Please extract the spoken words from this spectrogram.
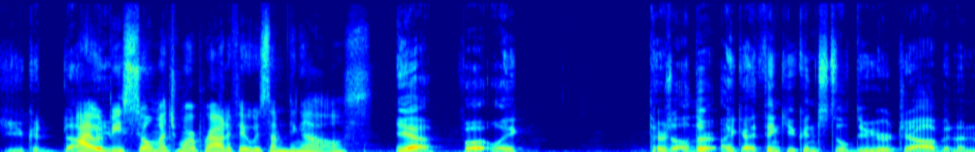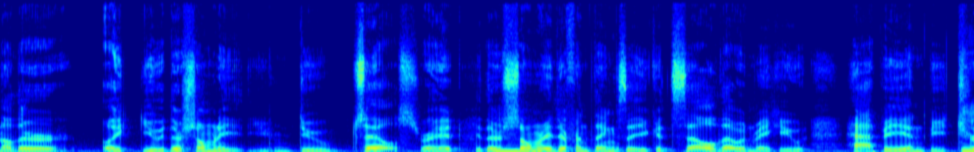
you could not. I would be be so much more proud if it was something else. Yeah, but like there's other like I think you can still do your job in another like you there's so many you can do sales, right? There's so Mhm. many different things that you could sell that would make you happy and be truer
